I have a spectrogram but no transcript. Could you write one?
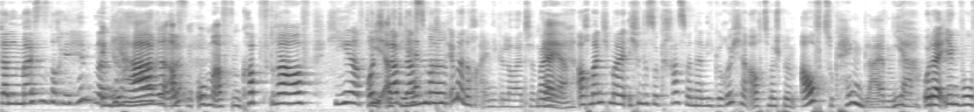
Dann meistens noch hier hinten in an die Haare, auf, den- oben auf dem Kopf drauf, hier auf die, Und ich auf glaube, das Hände. machen immer noch einige Leute. Weil Ja, ja. auch manchmal, ich finde es so krass, wenn dann die Gerüche auch zum Beispiel im Aufzug hängen bleiben. Ja. Oder irgendwo,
